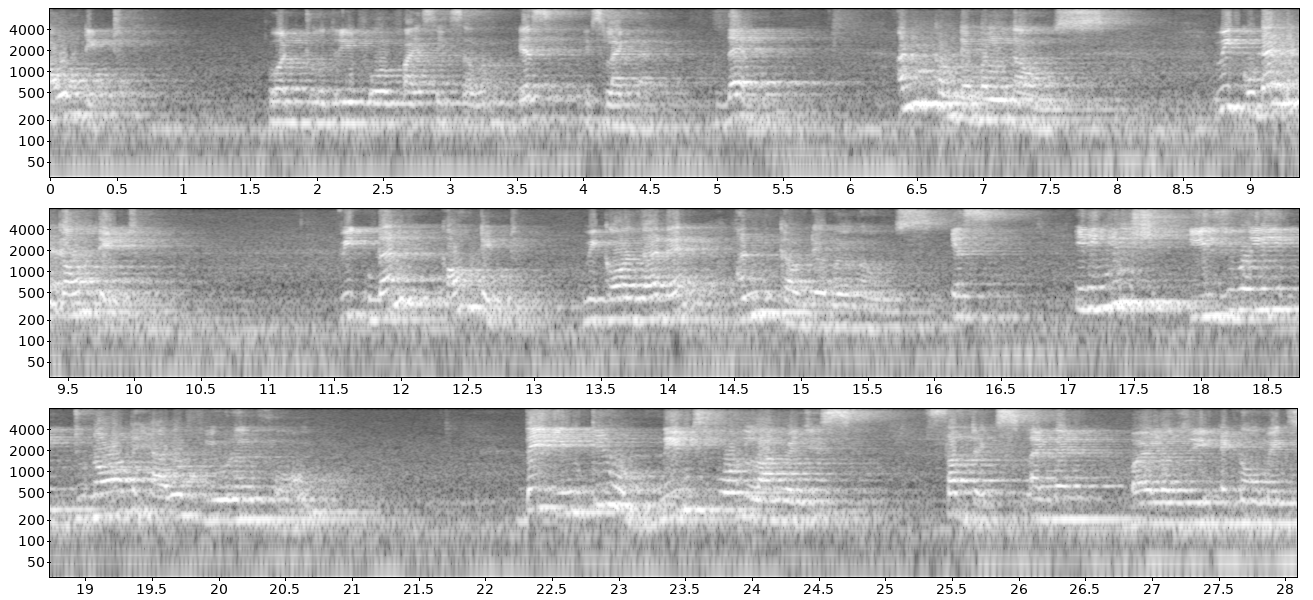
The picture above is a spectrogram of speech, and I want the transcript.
count it 1 2 3 4 5 6 7 yes it's like that then uncountable nouns we couldn't count it we couldn't count it we call that an uncountable nouns yes. In english usually do not have a plural form. They include names for languages subjects like that biology economics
